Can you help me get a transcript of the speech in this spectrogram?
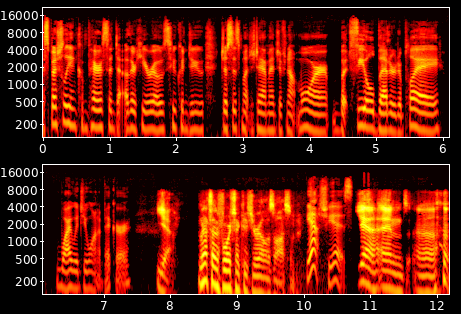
especially in comparison to other heroes who can do just as much damage if not more but feel better to play why would you want to pick her yeah, that's unfortunate because Yrel is awesome. yeah she is Yeah, and uh,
